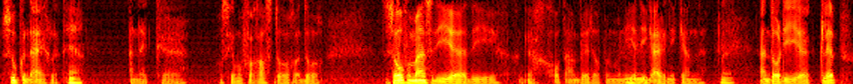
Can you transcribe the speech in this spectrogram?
zoekende eigenlijk. Ja. En ik uh, was helemaal verrast door, door zoveel mensen die, uh, die ja, God aanbidden op een manier mm. die ik eigenlijk niet kende. Nee. En door die clip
